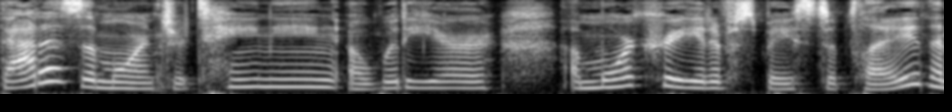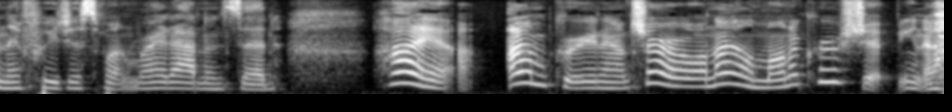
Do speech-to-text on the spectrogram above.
That is a more entertaining, a wittier, a more creative space to play than if we just went right out and said, Hi, I'm Great Aunt Cheryl and I'm on a cruise ship. You know,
